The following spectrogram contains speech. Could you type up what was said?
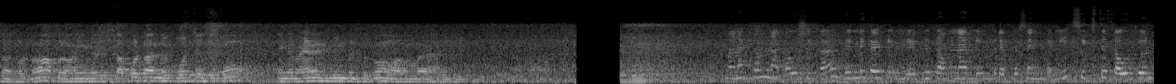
சார் சொல்கிறோம் அப்புறம் எங்களுக்கு சப்போர்ட்டாக அந்த கோச்சஸுக்கும் எங்கள் மேனேஜ்மெண்ட்டுக்கும் ரொம்ப நன்றி. வணக்கம் நான் கௌஷிகா. திண்டுக்கல் டீம்லேருந்து தமிழ்நாடு டீமுக்கு ரெப்ரசென்ட் பண்ணி sixth south zone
